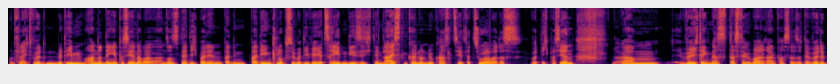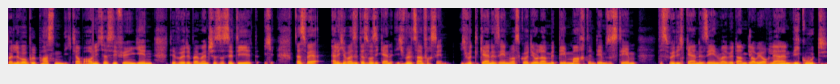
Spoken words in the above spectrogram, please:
und vielleicht würden mit ihm andere Dinge passieren, aber ansonsten hätte ich bei den, bei den, bei den Clubs, über die wir jetzt reden, die sich den leisten können und Newcastle zählt dazu, aber das wird nicht passieren. Ähm, würde ich denken, dass, dass der überall reinpasst. Also der würde bei Liverpool passen. Ich glaube auch nicht, dass sie für ihn gehen. Der würde bei Manchester City. Ich, das wäre ehrlicherweise das, was ich gerne. Ich will es einfach sehen. Ich würde gerne sehen, was Guardiola mit dem macht in dem System. Das würde ich gerne sehen, weil wir dann, glaube ich, auch lernen, wie gut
